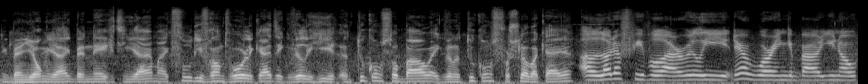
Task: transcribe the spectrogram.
Ik ben jong, ja, ik ben 19 jaar, maar ik voel die verantwoordelijkheid. Ik wil hier een toekomst opbouwen. Ik wil een toekomst voor Slowakije. A lot of people are really they're worrying about, you know,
